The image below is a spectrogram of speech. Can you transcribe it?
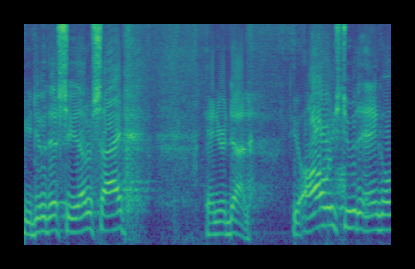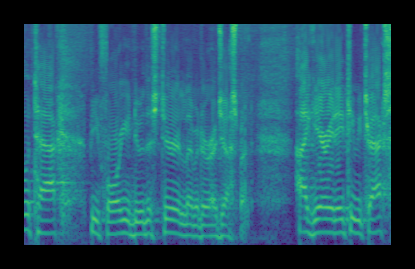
You do this to the other side, and you're done. You always do the angle of attack before you do the steering limiter adjustment. Hi, Gary at ATV Tracks.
